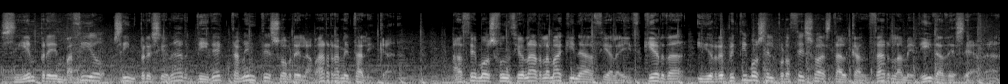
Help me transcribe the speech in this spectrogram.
siempre en vacío sin presionar directamente sobre la barra metálica. Hacemos funcionar la máquina hacia la izquierda y repetimos el proceso hasta alcanzar la medida deseada.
